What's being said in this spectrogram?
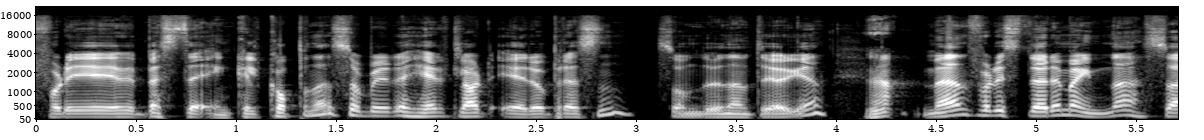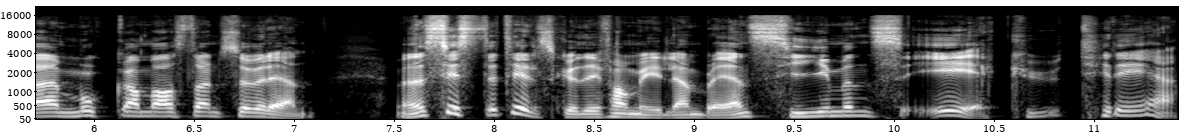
For de beste enkeltkoppene så blir det helt klart Aeropressen, som du nevnte, Jørgen. Ja. Men for de større mengdene så er Mokkamasteren suveren. Men det siste tilskuddet i familien ble en Siemens EQ3.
